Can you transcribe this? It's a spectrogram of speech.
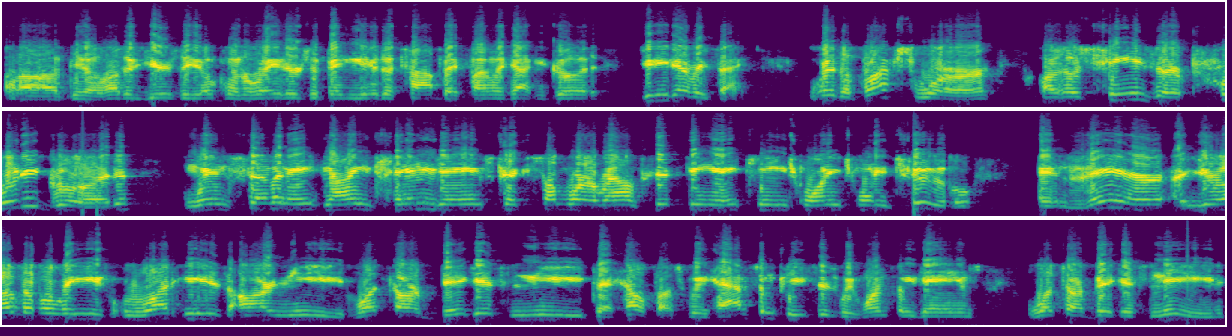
Uh, you know, other years the Oakland Raiders have been near the top. They've finally gotten good. You need everything. Where the Bucks were are those teams that are pretty good, win seven, eight, nine, ten games, pick somewhere around 15, 18, 20, 22, and there, you're able to believe what is our need? What's our biggest need to help us? We have some pieces. We won some games. What's our biggest need?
